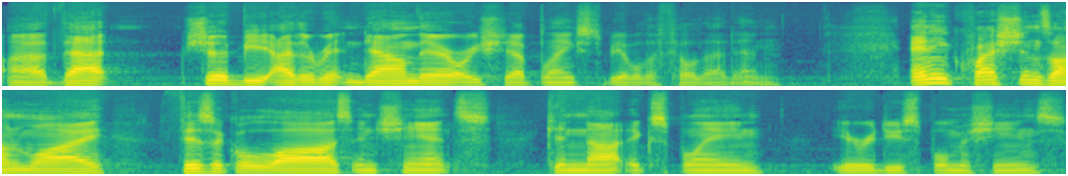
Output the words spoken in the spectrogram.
Uh, that should be either written down there or you should have blanks to be able to fill that in. Any questions on why physical laws and chance cannot explain irreducible machines?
